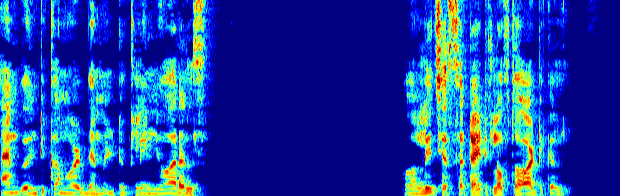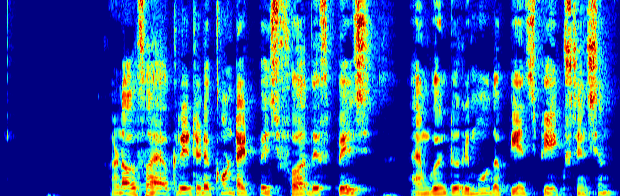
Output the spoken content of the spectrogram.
I'm going to convert them into clean URLs. Only just the title of the article. And also I have created a contact page for this page. I'm going to remove the PHP extension.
